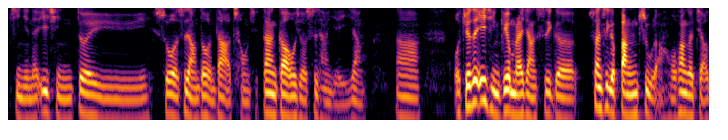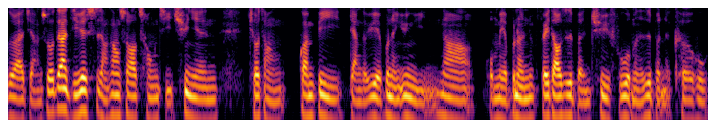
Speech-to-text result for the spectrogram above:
几年的疫情对于所有市场都很大的冲击，当然高尔夫球市场也一样。那我觉得疫情给我们来讲是一个算是一个帮助了。我换个角度来讲，说但的确市场上受到冲击。去年球场关闭两个月不能运营，那我们也不能飞到日本去服务我们的日本的客户。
